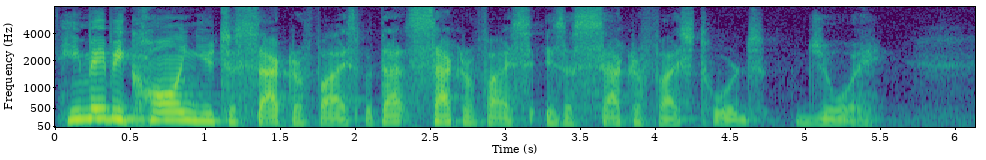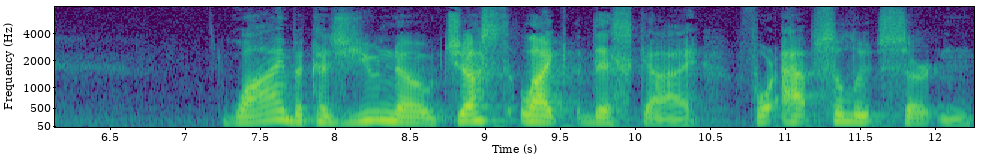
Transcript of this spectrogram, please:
He may be calling you to sacrifice, but that sacrifice is a sacrifice towards joy. Why? Because you know, just like this guy, for absolute certain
